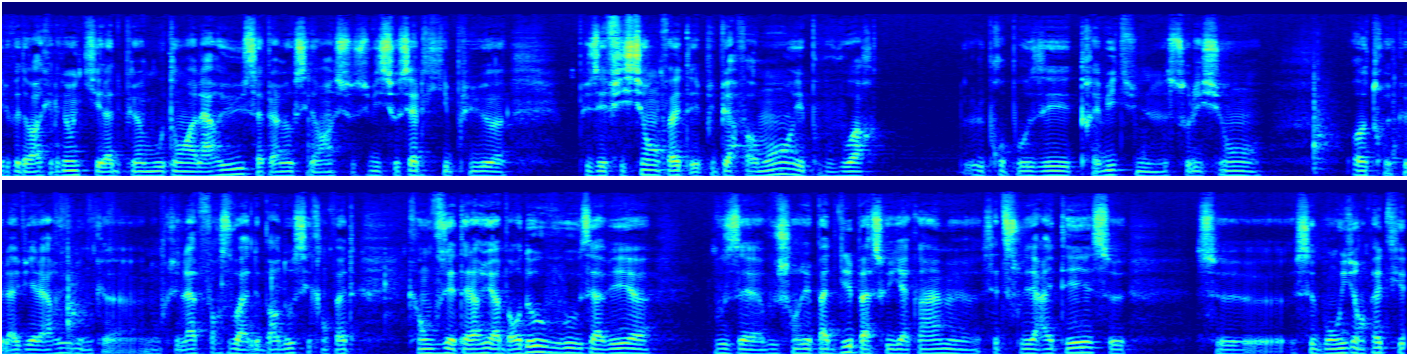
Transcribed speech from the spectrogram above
Et le fait d'avoir quelqu'un qui est là depuis un bout de temps à la rue, ça permet aussi d'avoir un suivi social qui est plus, euh, plus efficient en fait et plus performant et pour pouvoir lui proposer très vite une solution autre que la vie à la rue. Donc, euh, donc la force voilà, de Bordeaux, c'est qu'en fait, quand vous êtes à la rue à Bordeaux, vous avez, euh, vous, euh, vous changez pas de ville parce qu'il y a quand même euh, cette solidarité, ce, ce, bon vivre en fait.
